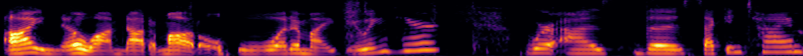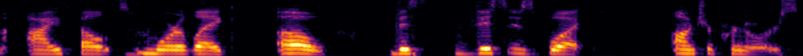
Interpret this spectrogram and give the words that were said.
I know I'm not a model. What am I doing here? Whereas the second time I felt more like, oh, this this is what entrepreneurs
